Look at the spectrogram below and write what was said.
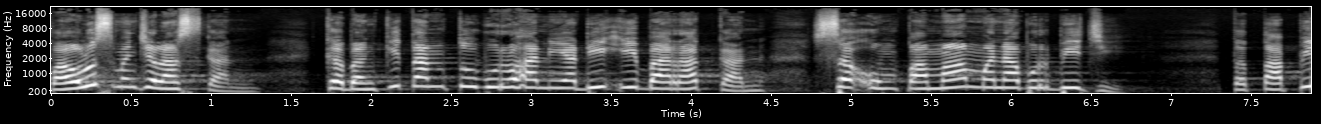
Paulus menjelaskan kebangkitan tubuh rohania diibaratkan seumpama menabur biji. Tetapi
